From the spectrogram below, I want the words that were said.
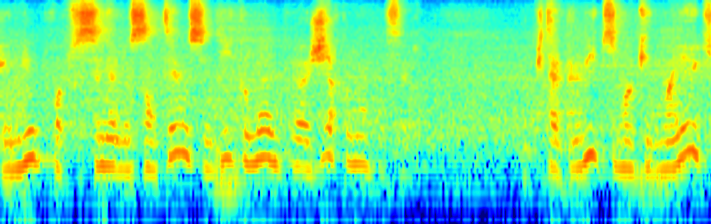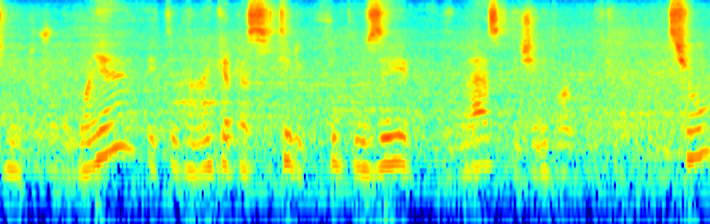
Et nous, professionnels de santé, on s'est dit comment on peut agir, comment on peut faire. L'hôpital public, qui manquait de moyens qui manque toujours de moyens, était dans l'incapacité de proposer des masques, des gels à la.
